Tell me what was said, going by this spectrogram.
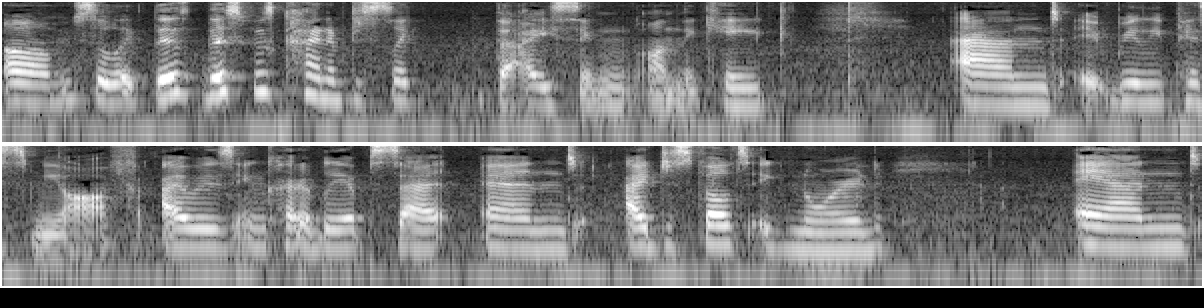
Um, so like this this was kind of just like the icing on the cake and it really pissed me off. I was incredibly upset and I just felt ignored and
